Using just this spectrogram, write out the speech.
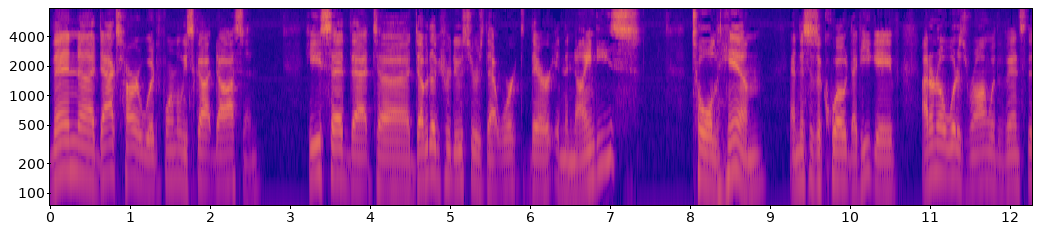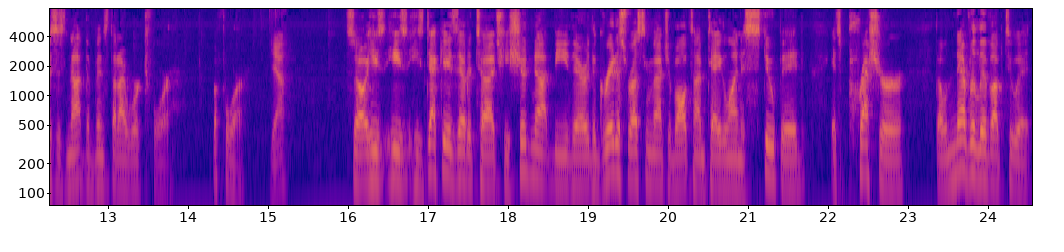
Then uh, Dax Harwood, formerly Scott Dawson, he said that uh, WWE producers that worked there in the 90s told him, and this is a quote that he gave, I don't know what is wrong with Vince. This is not the Vince that I worked for before. Yeah. So he's he's he's decades out of touch. He should not be there. The greatest wrestling match of all time tagline is stupid. It's pressure. They'll never live up to it.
